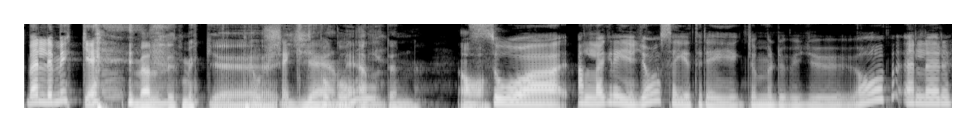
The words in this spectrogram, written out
Väldigt mycket. Väldigt mycket Projekt på järn gång. i elden. Ja. Så alla grejer jag säger till dig glömmer du ju av, eller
